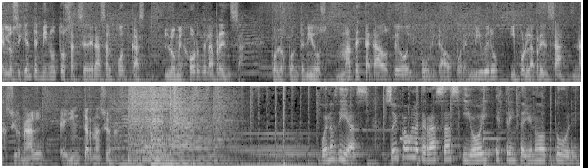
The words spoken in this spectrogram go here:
En los siguientes minutos accederás al podcast Lo mejor de la prensa, con los contenidos más destacados de hoy publicados por el Libro y por la prensa nacional e internacional. Buenos días, soy Paula Terrazas y hoy es 31 de octubre.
